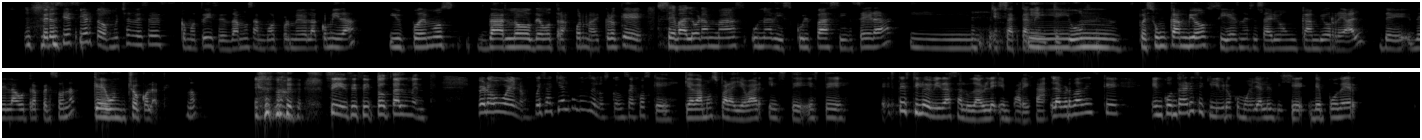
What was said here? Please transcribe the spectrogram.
Pero sí es cierto, muchas veces, como tú dices, damos amor por medio de la comida y podemos darlo de otra forma. Creo que se valora más una disculpa sincera y, Exactamente. y un pues un cambio, si es necesario un cambio real de, de la otra persona, que un chocolate, ¿no? sí, sí, sí, totalmente. Pero bueno, pues aquí algunos de los consejos que, que damos para llevar este, este, este estilo de vida saludable en pareja. La verdad es que encontrar ese equilibrio, como ya les dije, de poder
